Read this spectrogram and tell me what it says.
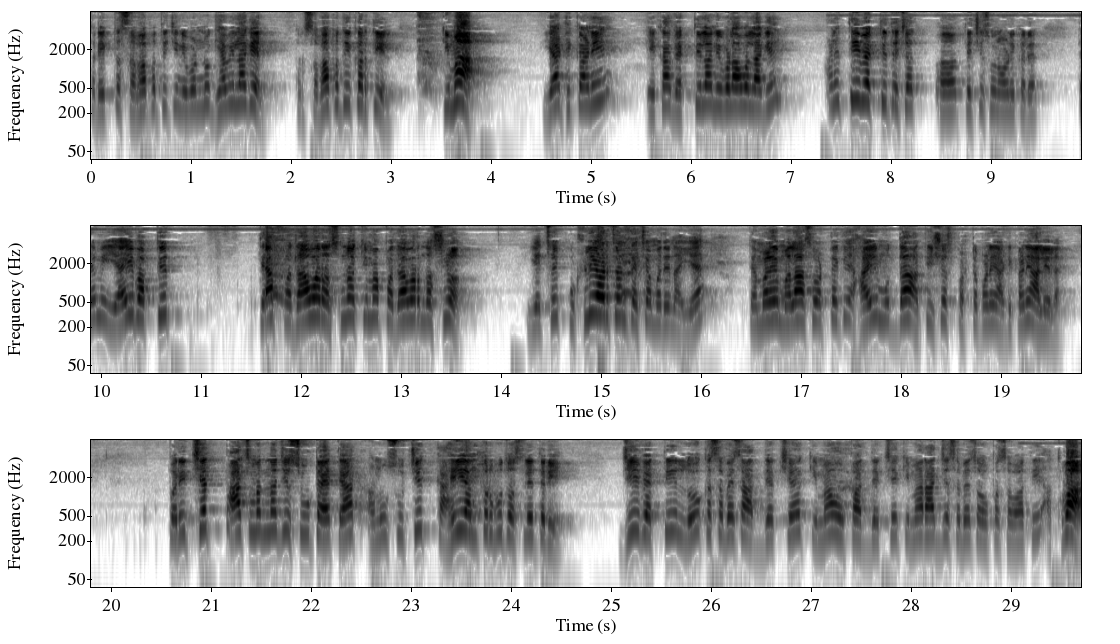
तर एक तर सभापतीची निवडणूक घ्यावी लागेल. तर सभापती करतील. किंवा या ठिकाणी एका व्यक्तीला निवडावं लागेल आणि ती व्यक्ती त्याच्यात त्याची सुनावणी करेल. त्यामुळे याही बाबतीत त्या पदावर असणं किंवा पदावर नसणं याची कुठली अडचण त्याच्यामध्ये नाहीये. त्यामुळे मला असं वाटतं की हाही मुद्दा अतिशय स्पष्टपणे या ठिकाणी आलेला आहे. परिच्छेद पाच मधनं जी सूट आहे त्यात अनुसूचित काही अंतर्भूत असले तरी जी व्यक्ती लोकसभेचा अध्यक्ष किंवा उपाध्यक्ष किंवा राज्यसभेचा उपसभापती अथवा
